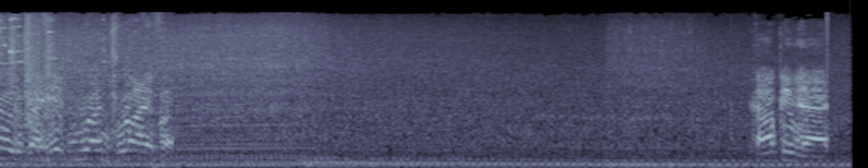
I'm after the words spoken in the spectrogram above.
Pursuit of a hit-and-run driver. Copy that.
